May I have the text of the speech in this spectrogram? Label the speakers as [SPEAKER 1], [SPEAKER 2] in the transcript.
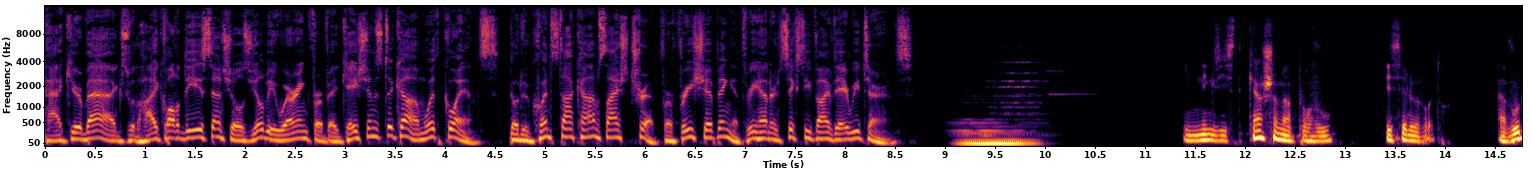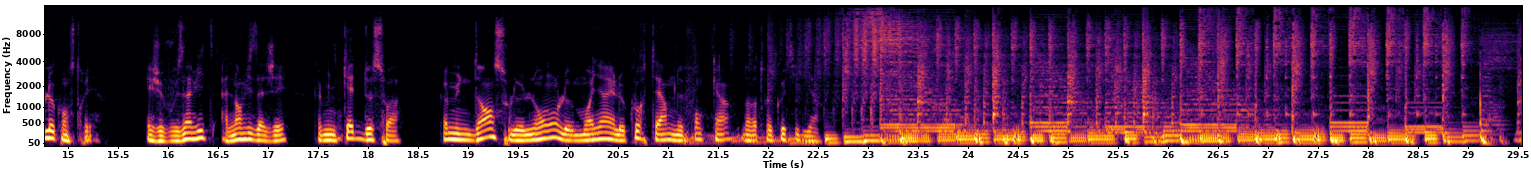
[SPEAKER 1] Pack your bags with high-quality essentials you'll be wearing for vacations to come with Quince. Go to quince.com slash trip for free shipping and 365-day returns.
[SPEAKER 2] Il n'existe qu'un chemin pour vous, et c'est le vôtre. À vous de le construire. Et je vous invite à l'envisager comme une quête de soi, comme une danse où le long, le moyen et le court terme ne font qu'un dans votre quotidien.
